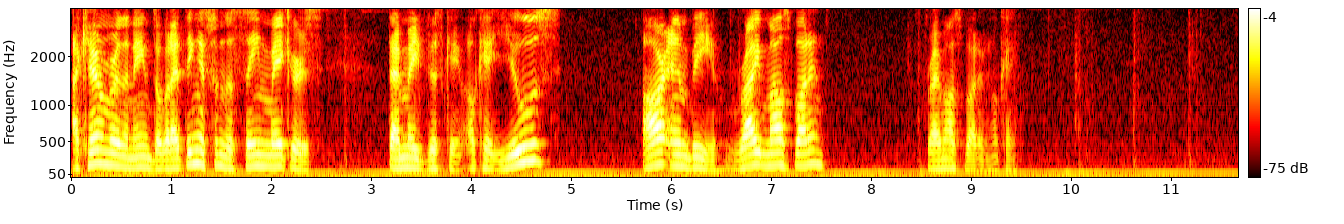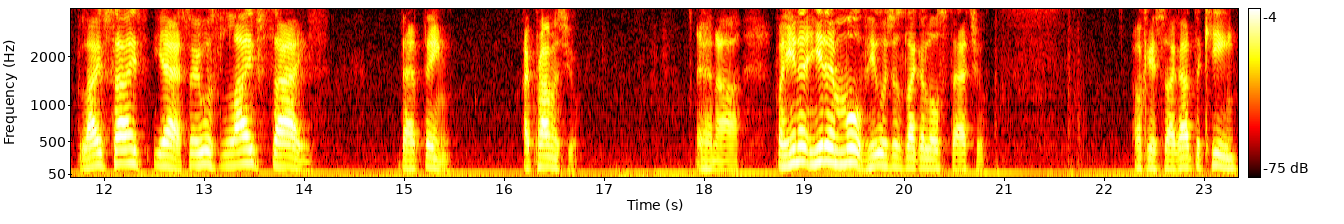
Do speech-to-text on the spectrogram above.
I can't remember the name though, but I think it's from the same makers that made this game. Okay, use RMB. Right mouse button. Right mouse button. Okay. Life size? Yeah, so it was life size. That thing. I promise you. And uh but he didn't he didn't move. He was just like a little statue. Okay, so I got the key.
